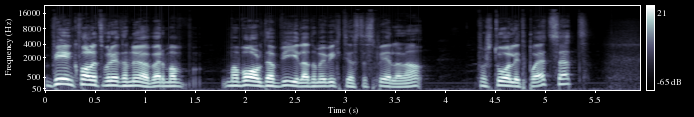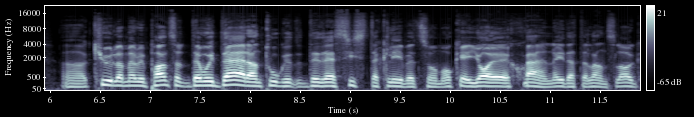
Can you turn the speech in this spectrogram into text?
VM-kvalet var redan över, man, man valde att vila de viktigaste spelarna. Förståeligt på ett sätt. Uh, Kul att Melvin Panzer, det var ju där han tog det där sista klivet som okej, okay, jag är stjärna i detta landslag.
